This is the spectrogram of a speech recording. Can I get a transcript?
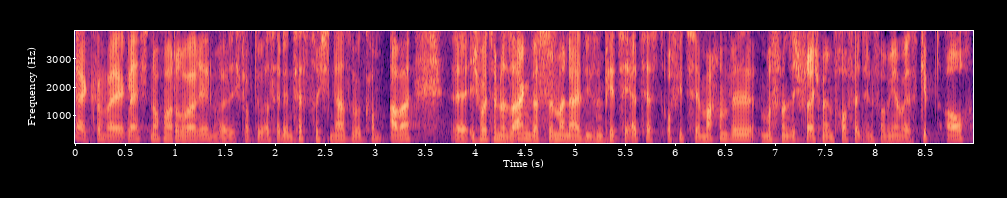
Ja, können wir ja gleich nochmal drüber reden, weil ich glaube, du hast ja den Test durch die Nase bekommen. Aber äh, ich wollte nur sagen, dass wenn man halt diesen PCR-Test offiziell machen will, muss man sich vielleicht mal im Vorfeld informieren, weil es gibt auch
